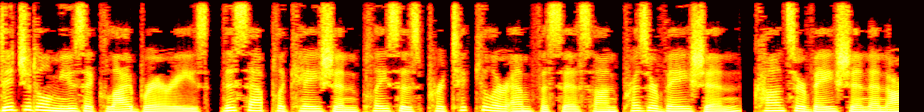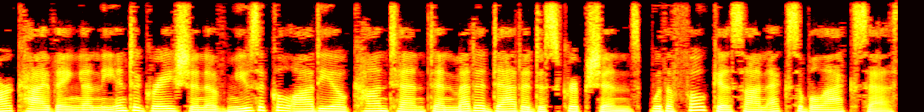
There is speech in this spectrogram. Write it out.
Digital music libraries – This application places particular emphasis on preservation, conservation and archiving and the integration of musical audio content and metadata descriptions, with a focus on exable access.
